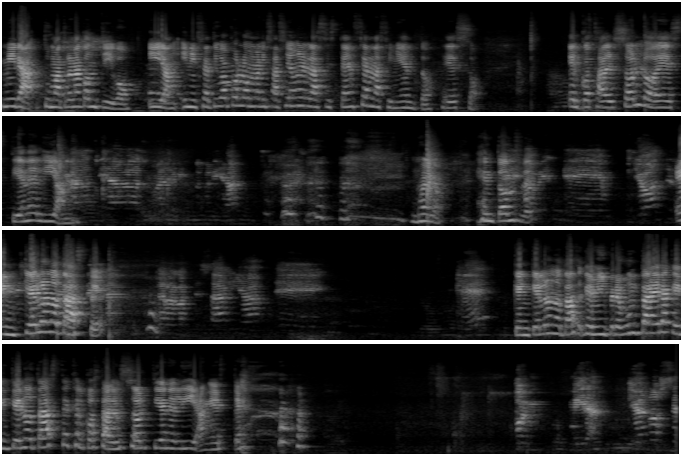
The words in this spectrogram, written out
Mira, tu matrona contigo. Ian, iniciativa por la humanización en la asistencia al nacimiento. Eso. El Costa del Sol lo es, tiene el Ian. Bueno, entonces, ¿En qué lo notaste? Para la cesárea, eh, ¿qué? ¿Que ¿en qué lo notaste? Que mi pregunta era que en qué notaste que el Costa del Sol tiene el Ian este. Pues mira, yo no sé,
